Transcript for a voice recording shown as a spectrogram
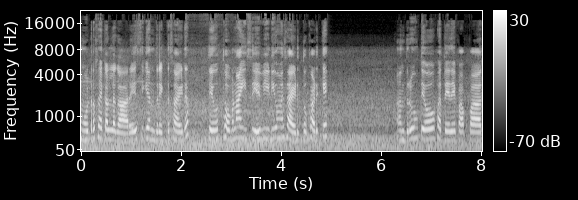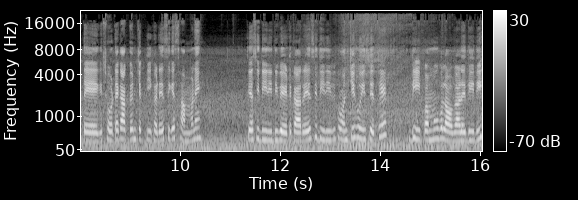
ਮੋਟਰਸਾਈਕਲ ਲਗਾ ਰਹੇ ਸੀਗੇ ਅੰਦਰ ਇੱਕ ਸਾਈਡ ਤੇ ਉੱਥੋਂ ਬਣਾਈ ਸੀ ਇਹ ਵੀਡੀਓ ਮੈਂ ਸਾਈਡ ਤੋਂ ਖੜ ਕੇ। ਅੰਦਰੋਂ ਤੇ ਉਹ ਫਤਿਹ ਦੇ ਪਾਪਾ ਤੇ ਛੋਟੇ ਕਾਕੇ ਨੂੰ ਚੱਕੀ ਖੜੇ ਸੀਗੇ ਸਾਹਮਣੇ। ਤੇ ਅਸੀਂ ਦੀਦੀ ਦੀ ਵੇਟ ਕਰ ਰਹੇ ਸੀ, ਦੀਦੀ ਵੀ ਪਹੁੰਚੀ ਹੋਈ ਸੀ ਇੱਥੇ, ਦੀਪ ਅੰਮੂ ਵਲੌਗ ਵਾਲੇ ਦੀਦੀ।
